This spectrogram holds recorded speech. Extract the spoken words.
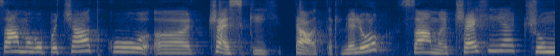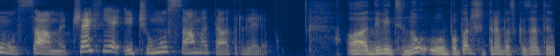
самого початку е, чеський театр ляльок, саме Чехія. Чому саме Чехія і чому саме театр ляльок? А, дивіться, ну по-перше, треба сказати,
